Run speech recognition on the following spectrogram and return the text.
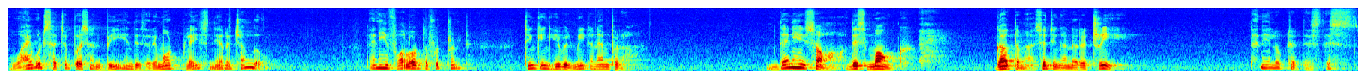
why would such a person be in this remote place near a jungle? Then he followed the footprint, thinking he will meet an emperor. Then he saw this monk, Gautama, sitting under a tree. Then he looked at this, this…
